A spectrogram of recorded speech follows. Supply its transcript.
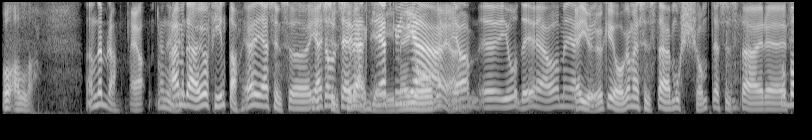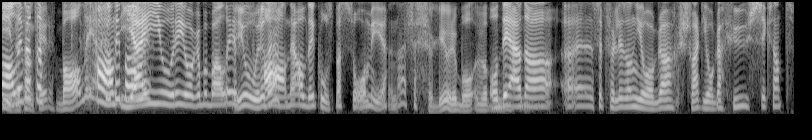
Og Allah. Ja, men det er bra. Ja. Er Nei, men det er jo fint, da. Jeg, jeg syns jo jo det er Jeg- jeg gøy med yoga. jeg. Ja, øh, jo, det jeg òg, men jeg, Jeg gjør jo ikke yoga, men jeg syns det er morsomt. Jeg syns det er uh, På Bali, fine vet du. tanker. Bali? Jeg Faen, Bali. jeg gjorde yoga på Bali. Gjorde det? Faen, jeg har aldri kost meg så mye. Nei, selvfølgelig gjorde bo... Og det er jo da uh, selvfølgelig sånn yoga, svært yogahus, ikke sant.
